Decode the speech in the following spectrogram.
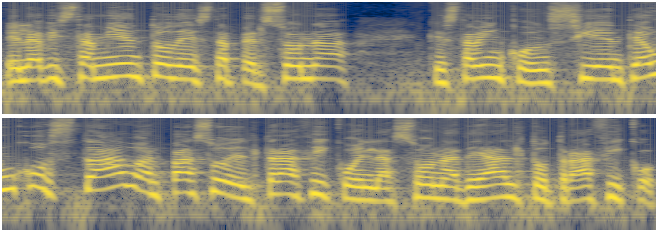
el avistamiento de esta persona que estaba inconsciente a un costado al paso del tráfico en la zona de alto tráfico.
